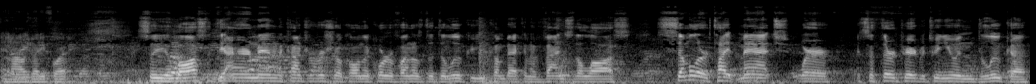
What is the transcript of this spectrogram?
and I was ready for it. So you lost at the Ironman in a controversial call in the quarterfinals to DeLuca. You come back and avenge the loss. Similar type match where it's the third period between you and DeLuca,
